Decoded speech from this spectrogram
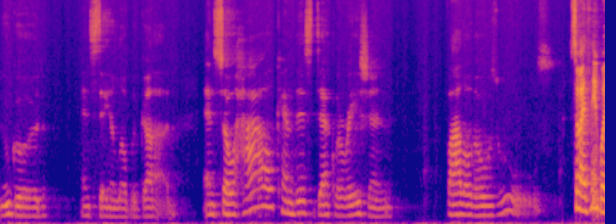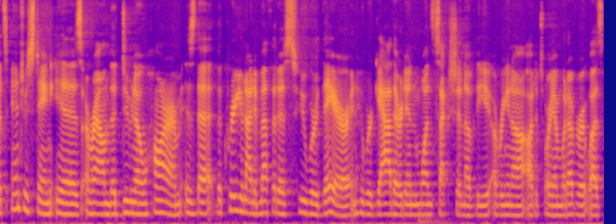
do good, and stay in love with God. And so, how can this declaration follow those rules? So I think what's interesting is around the do no harm is that the Queer United Methodists who were there and who were gathered in one section of the arena, auditorium, whatever it was,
